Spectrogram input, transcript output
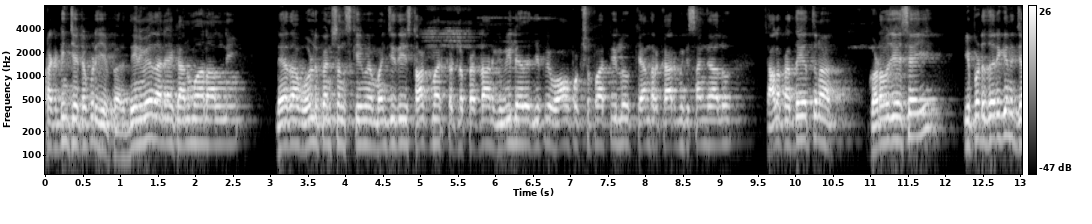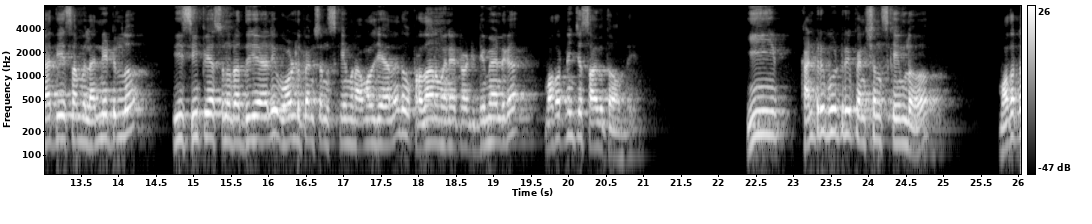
ప్రకటించేటప్పుడు చెప్పారు. దీని మీద అనేక అనుమానాలని లేదా ఓల్డ్ పెన్షన్ స్కీమే మంచిది స్టాక్ మార్కెట్లో పెట్టడానికి వీల్లేదని చెప్పి వామపక్ష పార్టీలు కేంద్ర కార్మిక సంఘాలు చాలా పెద్ద ఎత్తున గొడవ చేశాయి. ఇప్పుడు జరిగిన జాతీయ సమ్మెలు అన్నిటిల్లో ఈ సిపిఎస్ను రద్దు చేయాలి ఓల్డ్ పెన్షన్ స్కీమ్ను అమలు చేయాలనేది ఒక ప్రధానమైనటువంటి డిమాండ్గా మొదటి నుంచి సాగుతూ ఉంది. ఈ కంట్రిబ్యూటరీ పెన్షన్ స్కీమ్లో మొదట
